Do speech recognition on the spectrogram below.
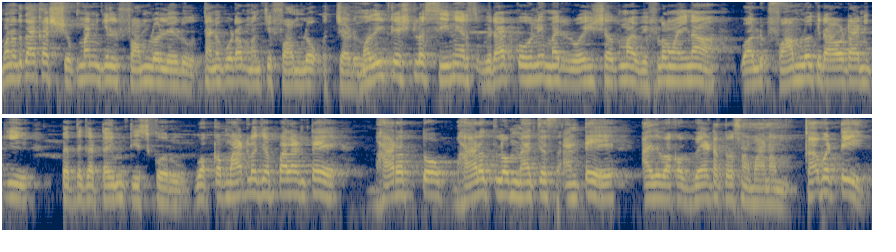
మొన్నటిదాకా శుభ్మన్ గిల్ ఫామ్లో లేడు. తను కూడా మంచి ఫామ్లో వచ్చాడు. మొదటి టెస్ట్లో సీనియర్స్ విరాట్ కోహ్లీ మరియు రోహిత్ శర్మ విఫలమైనా వాళ్ళు ఫామ్లోకి రావడానికి పెద్దగా టైం తీసుకోరు. ఒక్క మాటలో చెప్పాలంటే భారత్తో భారత్లో మ్యాచెస్ అంటే అది ఒక వేటతో సమానం. కాబట్టి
